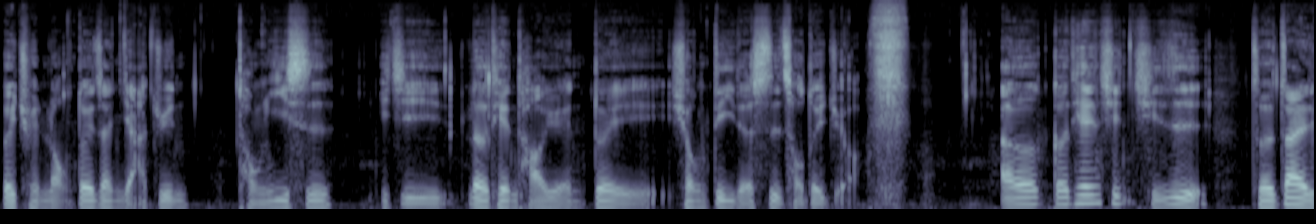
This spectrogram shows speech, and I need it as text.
魏全龙对战亚军统一师，以及乐天桃园对兄弟的世仇对决哦。而隔天星期日。则在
